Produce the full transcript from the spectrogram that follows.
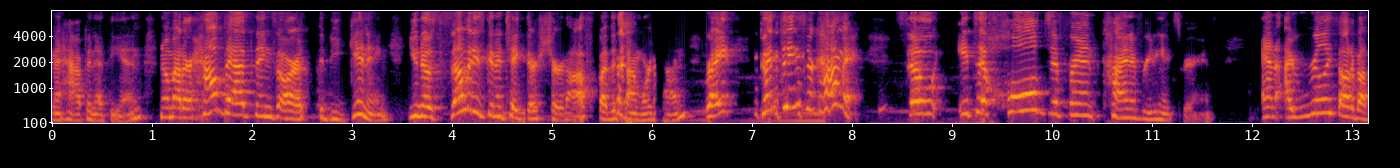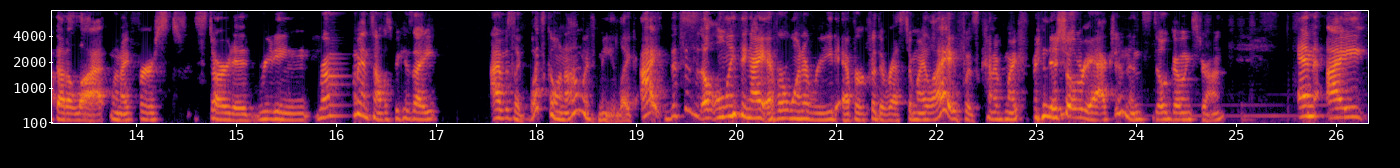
to happen at the end. No matter how bad things are at the beginning, you know somebody's going to take their shirt off by the time we're done, right? Good things are coming. So it's a whole different kind of reading experience. And I really thought about that a lot when I first started reading romance novels because I I was like, what's going on with me? Like I this is the only thing I ever want to read ever for the rest of my life was kind of my initial reaction and still going strong. And I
